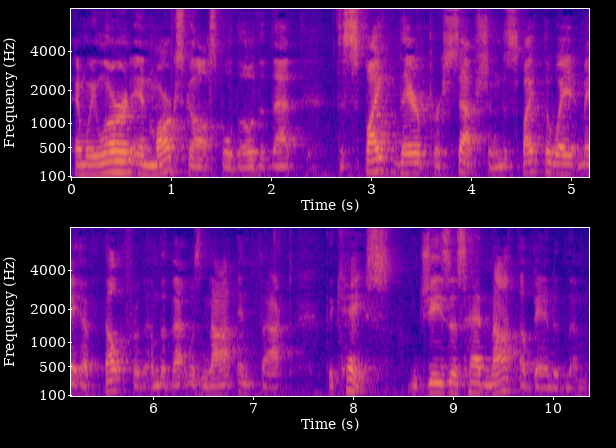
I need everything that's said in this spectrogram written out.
And we learn in Mark's gospel, though, that, that despite their perception, despite the way it may have felt for them, that that was not, in fact, the case. Jesus had not abandoned them.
